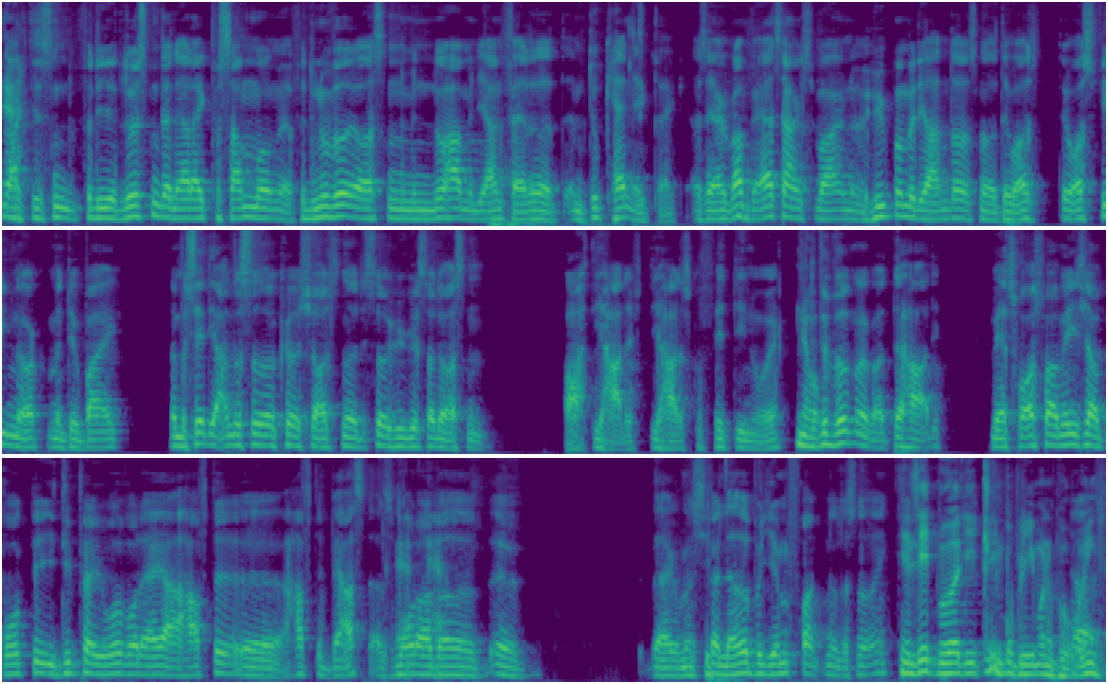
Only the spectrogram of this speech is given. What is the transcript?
Ja. Ja. Sådan, fordi at lysten, den er der ikke på samme måde mere. Fordi nu ved jeg også, sådan, men nu har min hjerne fattet, at jamen, du kan ikke drikke. Altså, jeg kan godt være til arrangementet og hygge mig med de andre og sådan noget. Det er, også, det er også fint nok, men det er jo bare ikke... Når man ser de andre sidder og kører shots, når de sidder og hygger, så er det også sådan, åh, oh, de har det, de har det sgu fedt lige nu, ikke? Jo. Det ved man godt, det har de. Men jeg tror også bare mest, jeg har brugt det i de perioder, hvor det er, jeg har haft det, øh, haft det værst. Altså, hvor Ja, der har ja. været, øh, hvad kan man sige, ballade på hjemmefronten eller sådan noget, ikke? Det er en lidt måde at lige glemme problemerne på, ja. Ja. ikke?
